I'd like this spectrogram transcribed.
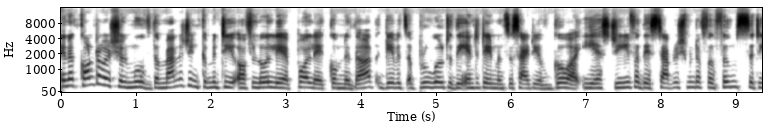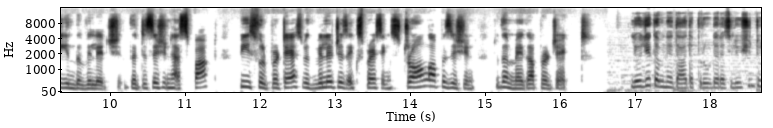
in a controversial move, the managing committee of Lole Pole Comunidad gave its approval to the Entertainment Society of Goa ESG for the establishment of a film city in the village. The decision has sparked peaceful protests with villagers expressing strong opposition to the mega project. Lole Comunidad approved a resolution to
